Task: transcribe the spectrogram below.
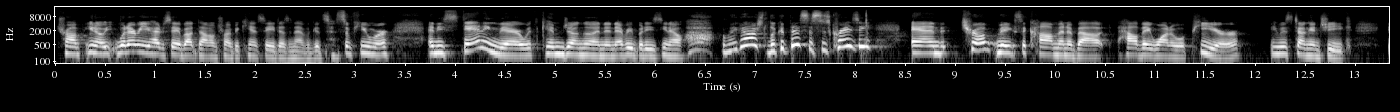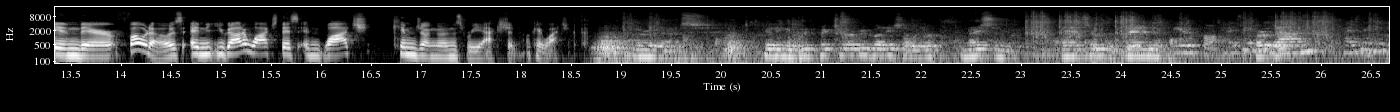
Trump, you know, whatever you have to say about Donald Trump, you can't say he doesn't have a good sense of humor. And he's standing there with Kim Jong Un, and everybody's, you know, oh my gosh, look at this, this is crazy. And Trump makes a comment about how they want to appear. He was tongue in cheek in their photos, and you got to watch this and watch Kim Jong Un's reaction. Okay, watch. Very nice. Getting a good picture, of everybody, so we look nice and handsome and thin. Beautiful. Perfect.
